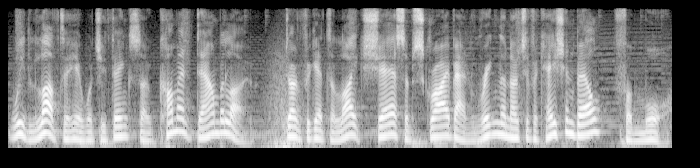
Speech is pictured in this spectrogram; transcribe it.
We'd love to hear what you think, so comment down below. Don't forget to like, share, subscribe, and ring the notification bell for more.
